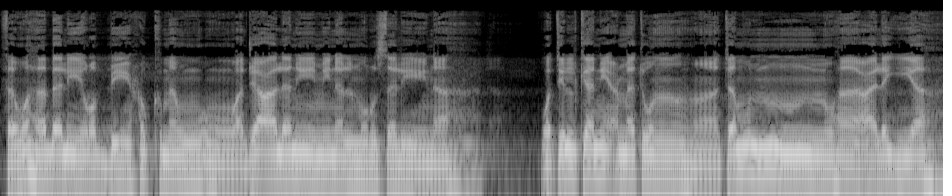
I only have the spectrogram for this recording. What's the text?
فوهب لي ربي حكما وجعلني من المرسلين. وتلك نعمة تمنها عليّ.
